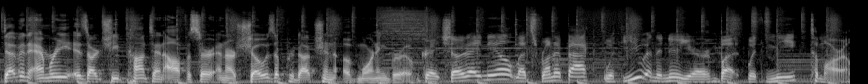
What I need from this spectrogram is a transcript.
Devin Emery is our chief content officer, and our show is a production of Morning Brew. Great show today, Neal. Let's run it back with you in the new year, but with me tomorrow.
